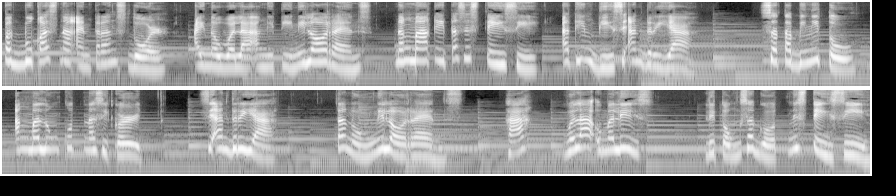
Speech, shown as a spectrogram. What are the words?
Pagbukas ng entrance door ay nawala ang ngiti ni Lawrence nang makita si Stacy at hindi si Andrea. Sa tabi nito, ang malungkot na si Kurt. Si Andrea, tanong ni Lawrence. Ha? Wala, umalis. Litong sagot ni Stacy.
